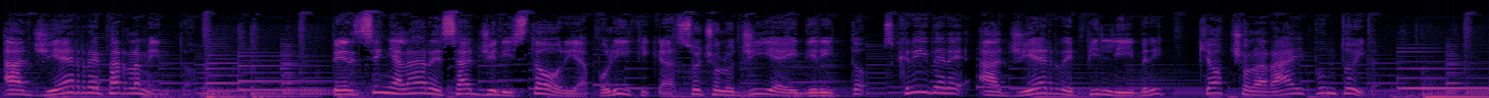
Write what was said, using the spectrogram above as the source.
a GR Parlamento. Per segnalare saggi di storia, politica, sociologia e diritto, scrivere a grplibri chiocciolarai.it.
